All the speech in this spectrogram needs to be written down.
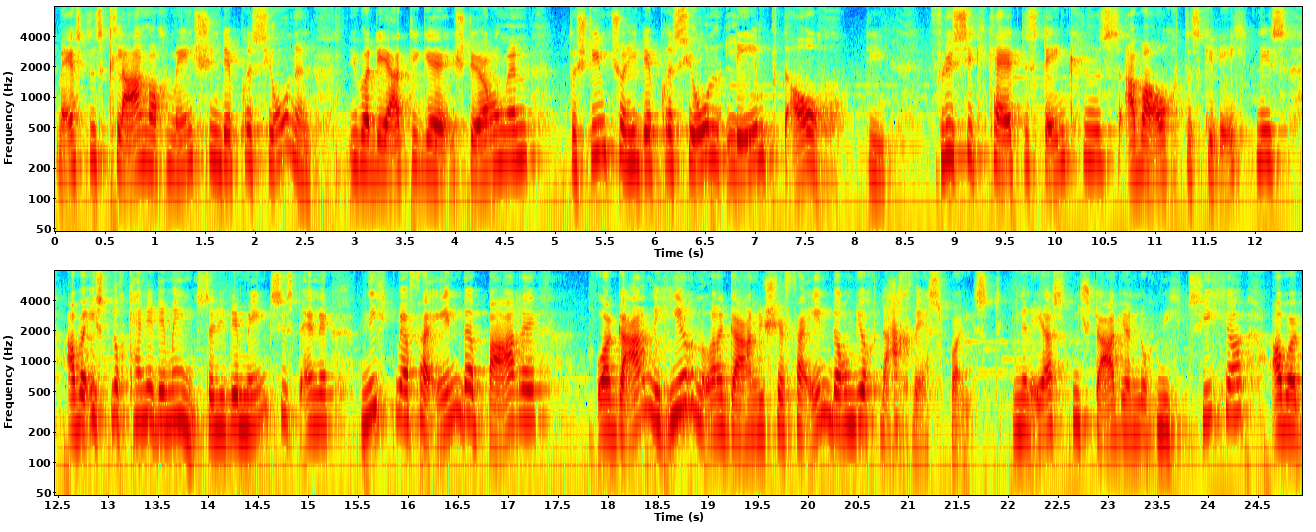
Meistens klagen auch Menschen Depressionen über derartige Störungen. Das stimmt schon, die Depression lähmt auch die Flüssigkeit des Denkens, aber auch das Gedächtnis, aber ist noch keine Demenz. Eine Demenz ist eine nicht mehr veränderbare Organ, hirnorganische Veränderung, die auch nachweisbar ist. In den ersten Stadien noch nicht sicher, aber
